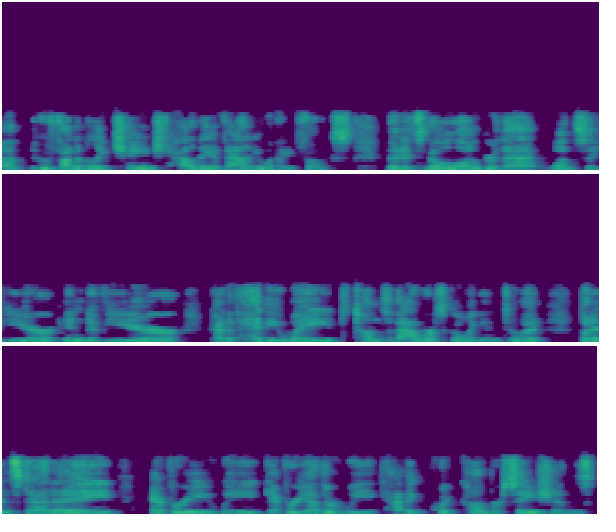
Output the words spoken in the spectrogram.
um, who fundamentally changed how they evaluate folks. That it's no longer that once a year, end of year kind of heavyweight, tons of hours going into it, but instead a every week, every other week, having quick conversations,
